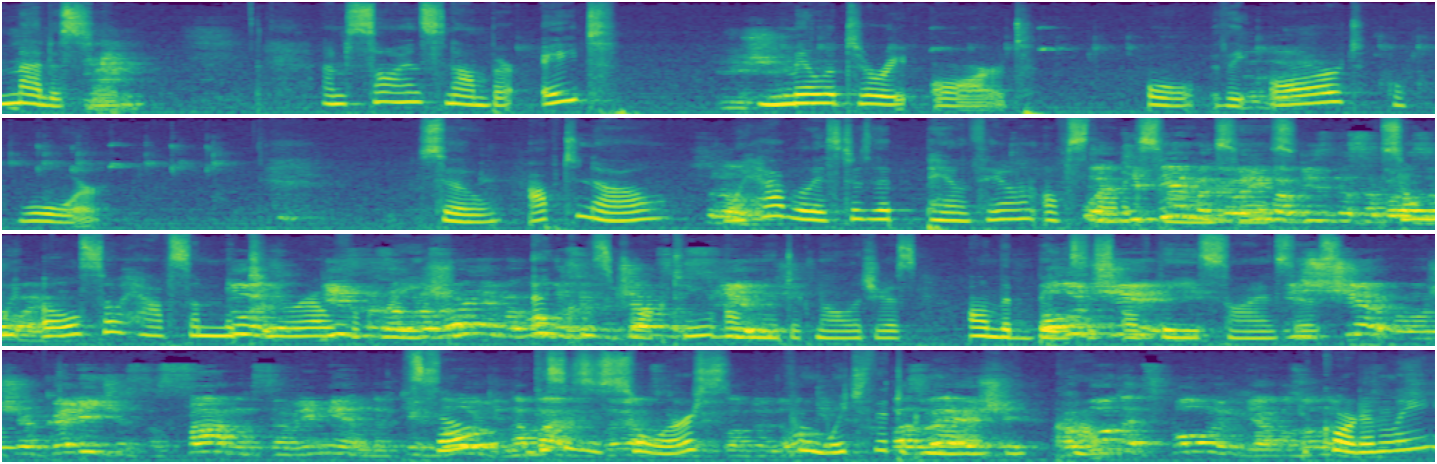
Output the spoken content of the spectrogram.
medicine. And science number eight military art or the art of war. So, up to now, we have listed the pantheon of Slavic sciences, so we also have some material for creation and constructing of new technologies on the basis of these sciences. So, this is a source from which the technology comes. Accordingly,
